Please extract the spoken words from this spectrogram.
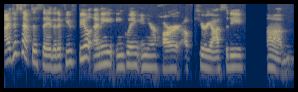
I just have to say that if you feel any inkling in your heart of curiosity, um,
